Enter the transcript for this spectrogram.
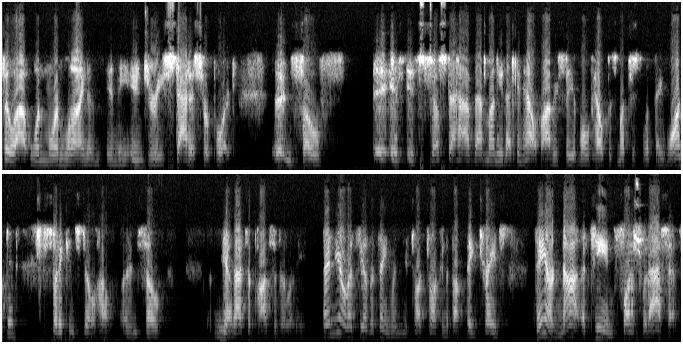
fill out one more line in, in the injury status report, and so it, it's just to have that money that can help. Obviously, it won't help as much as what they wanted, but it can still help. And so, yeah, that's a possibility. And you know, that's the other thing when you talk talking about big trades. They are not a team flush with assets,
